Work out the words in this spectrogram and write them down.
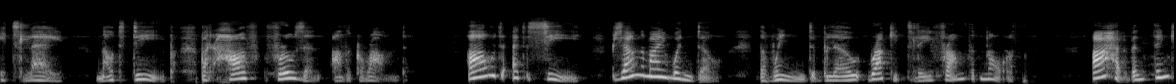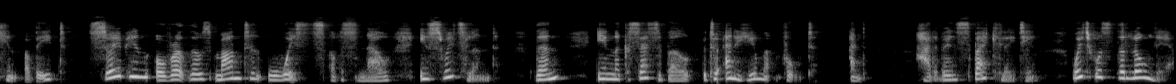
it lay, not deep, but half frozen on the ground. Out at sea, beyond my window, the wind blew ruggedly from the north. I had been thinking of it sweeping over those mountain wastes of snow in Switzerland then inaccessible to any human foot, and had been speculating which was the lonelier,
